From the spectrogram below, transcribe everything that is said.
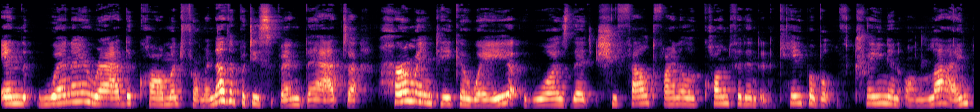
And when i read the comment from another participant that uh, her main takeaway was that she felt finally confident and capable of training online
